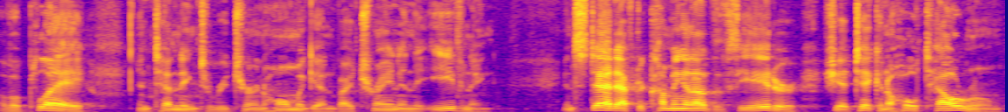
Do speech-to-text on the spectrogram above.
of a play, intending to return home again by train in the evening. Instead, after coming out of the theater, she had taken a hotel room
